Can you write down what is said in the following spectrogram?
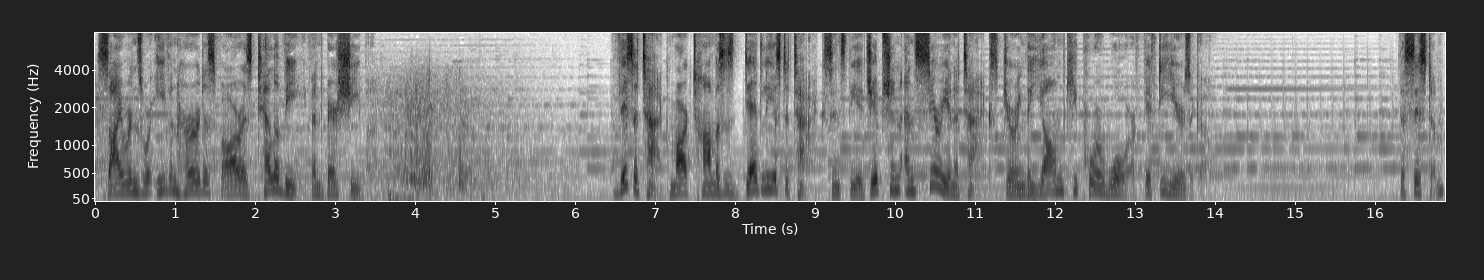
Sirens were even heard as far as Tel Aviv and Beersheba. This attack marked Hamas's deadliest attack since the Egyptian and Syrian attacks during the Yom Kippur War 50 years ago. The system,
